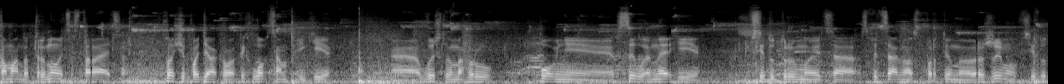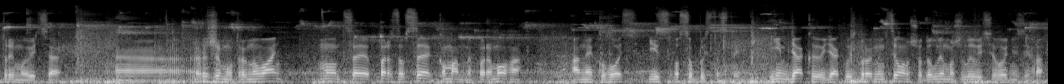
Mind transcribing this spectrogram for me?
Команда тренується, старається. Хочу подякувати хлопцям, які е, вийшли на гру повні сили, енергії. Всі дотримуються спеціального спортивного режиму, всі дотримуються режиму тренувань. Ну, це перш за все командна перемога, а не когось із особистостей. Їм дякую, дякую Збройним силам, що дали можливість сьогодні зіграти.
